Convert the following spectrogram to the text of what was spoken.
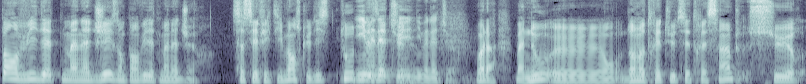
pas envie d'être managers, ils n'ont pas envie d'être managers. Ça, c'est effectivement ce que disent toutes Ni les manager, études. ni manager. Voilà. Bah, nous, euh, on- dans notre étude, c'est très simple sur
